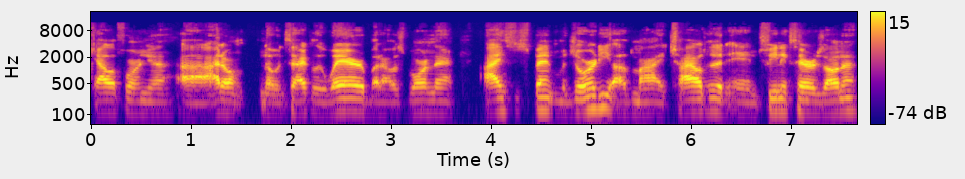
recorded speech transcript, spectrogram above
California. Uh, I don't know exactly where, but I was born there. I spent majority of my childhood in Phoenix, Arizona.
